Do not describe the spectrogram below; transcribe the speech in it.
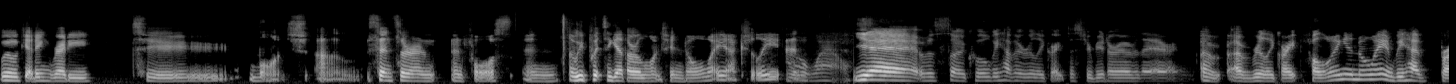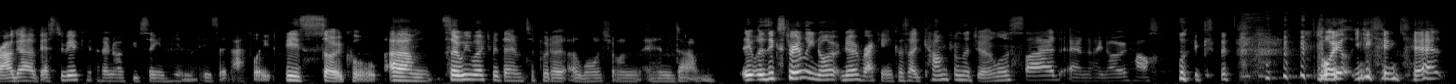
We were getting ready to launch um, Sensor and, and, Force, and we put together a launch in Norway actually. And oh wow! Yeah, it was so cool. We have a really great distributor over there and a, a really great following in Norway, and we have Brage Vestavik. I don't know if you've seen him. He's an athlete. He's so cool. Um, so we worked with them to put a, a launch on, and um, it was extremely no- nerve wracking because I'd come from the journalist side, and I know how like spoiled you can get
